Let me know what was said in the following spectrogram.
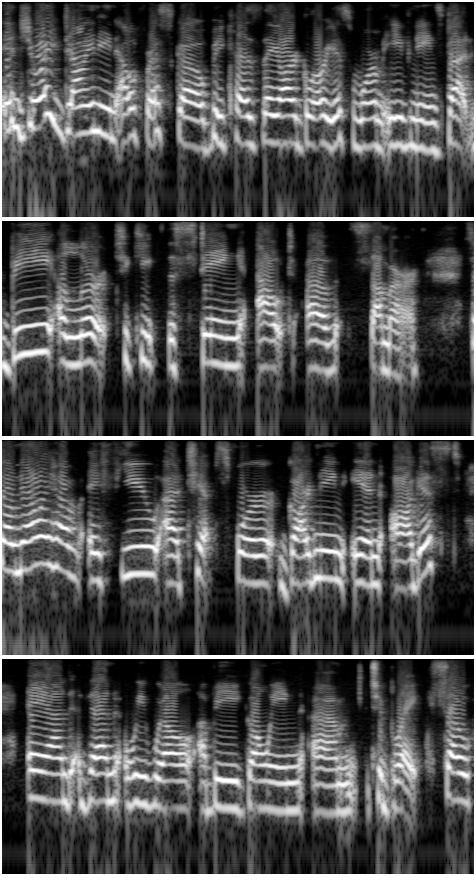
Enjoy dining al fresco because they are glorious warm evenings, but be alert to keep the sting out of summer. So now I have a few uh, tips for gardening in August, and then we will uh, be going um, to break. So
